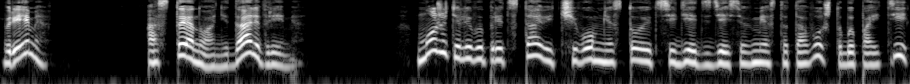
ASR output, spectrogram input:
Время? А Стэну они дали время? Можете ли вы представить, чего мне стоит сидеть здесь вместо того, чтобы пойти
